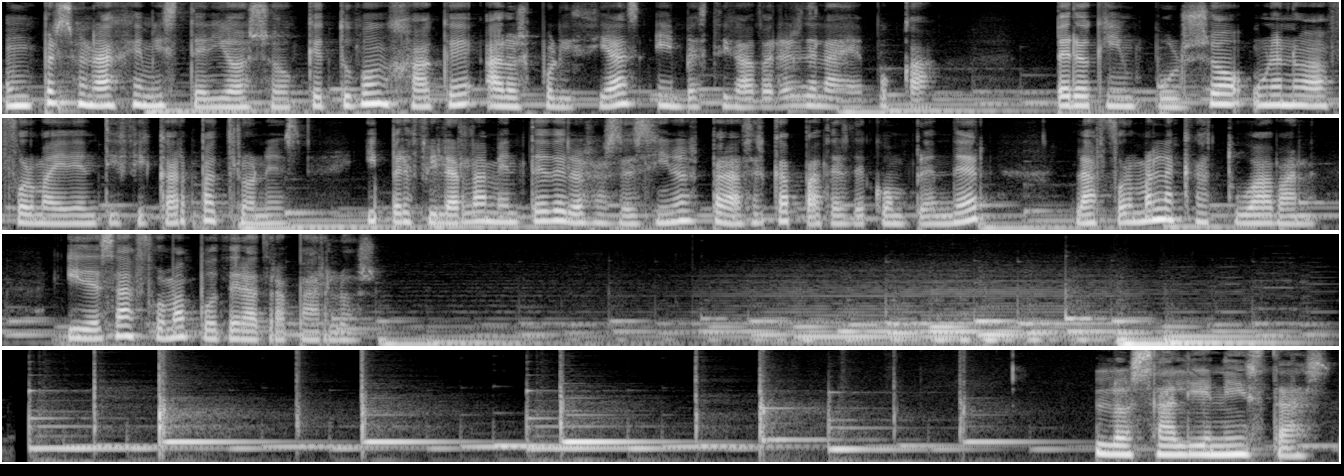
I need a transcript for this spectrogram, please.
Un personaje misterioso que tuvo en jaque a los policías e investigadores de la época, pero que impulsó una nueva forma de identificar patrones y perfilar la mente de los asesinos para ser capaces de comprender la forma en la que actuaban y de esa forma poder atraparlos. Los alienistas,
